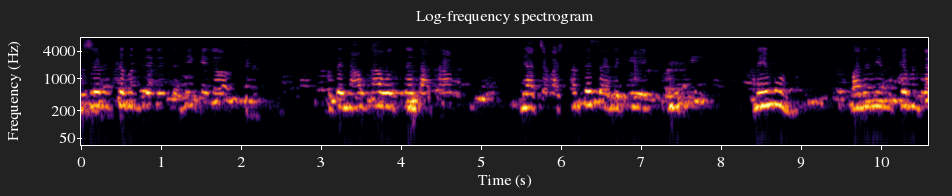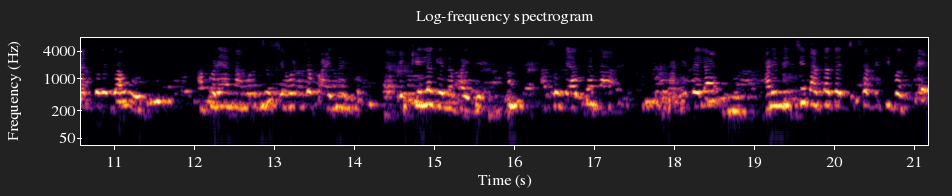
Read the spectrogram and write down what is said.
दुसरे मुख्यमंत्री आले त्यांनी केलं. ते नाव का होत नाही आता मी आजच्या भाषणात तेच सांगितलं की एक समिती नेमून माननीय मुख्यमंत्र्यांकडे जाऊन आपण या नावाचं शेवटचं फायनल हे केलं गेलं पाहिजे. असं मी आज त्यांना सांगितलेलं आहे. आणि निश्चित आता त्यांची समिती बसते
